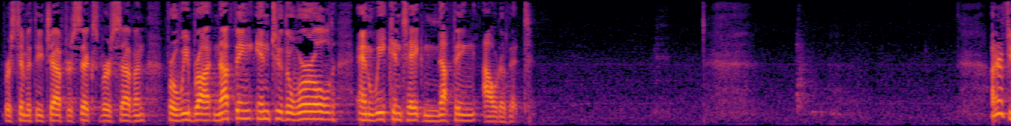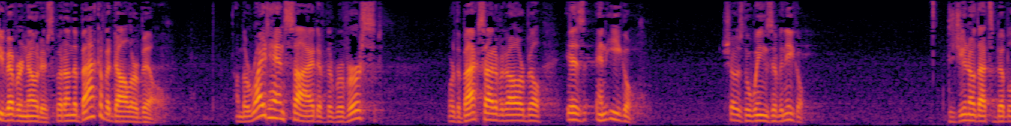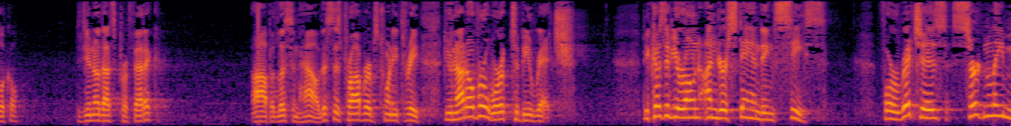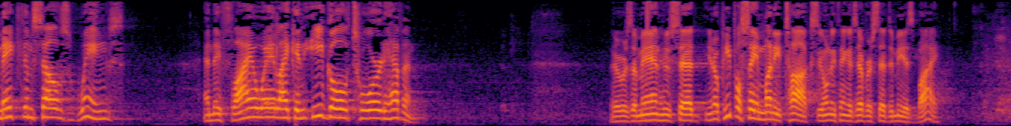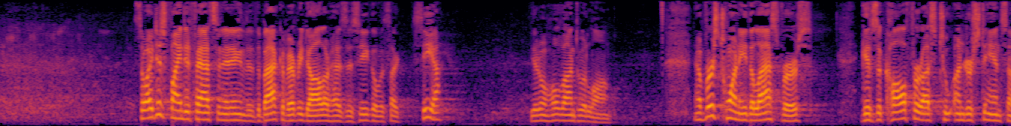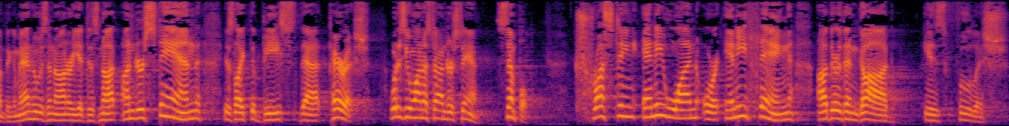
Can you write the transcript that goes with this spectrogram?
1 Timothy chapter 6 verse 7, for we brought nothing into the world and we can take nothing out of it. I don't know if you've ever noticed, but on the back of a dollar bill, on the right hand side of the reverse or the backside of a dollar bill is an eagle. Shows the wings of an eagle. Did you know that's biblical? Did you know that's prophetic? Ah, but listen how. This is Proverbs 23. Do not overwork to be rich. Because of your own understanding, cease. For riches certainly make themselves wings, and they fly away like an eagle toward heaven. There was a man who said, You know, people say money talks. The only thing it's ever said to me is bye. so I just find it fascinating that the back of every dollar has this eagle. It's like, see ya. You don't hold on to it long. Now, verse 20, the last verse, gives a call for us to understand something. A man who is in honor yet does not understand is like the beasts that perish. What does he want us to understand? Simple. Trusting anyone or anything other than God is foolish.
